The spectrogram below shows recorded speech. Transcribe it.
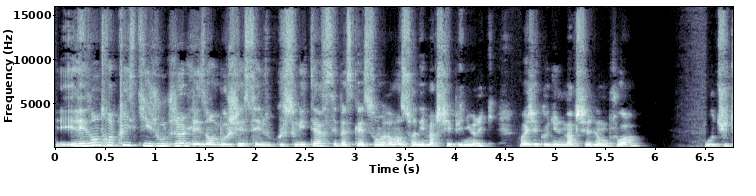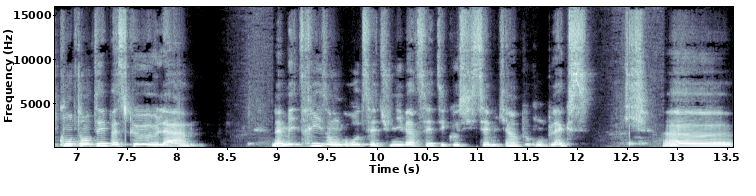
Les entreprises qui jouent le jeu de les embaucher ces loups solitaires, c'est parce qu'elles sont vraiment sur des marchés pénuriques. Moi, j'ai connu le marché de l'emploi où tu te contentais parce que la la maîtrise en gros de cet univers, cet écosystème qui est un peu complexe, euh,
